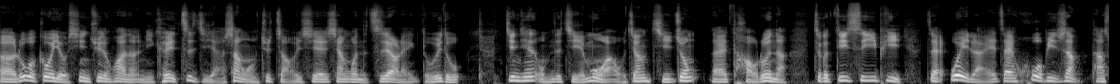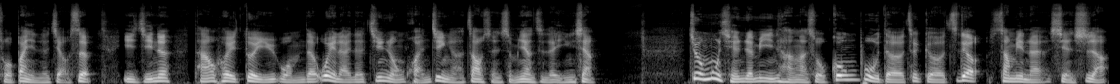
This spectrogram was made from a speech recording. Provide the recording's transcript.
呃，如果各位有兴趣的话呢，你可以自己啊上网去找一些相关的资料来读一读。今天我们的节目啊，我将集中来讨论啊这个 DCEP 在未来在货币上它所扮演的角色，以及呢它会对于我们的未来的金融环境啊造成什么样子的影响。就目前人民银行啊所公布的这个资料上面来显示啊，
